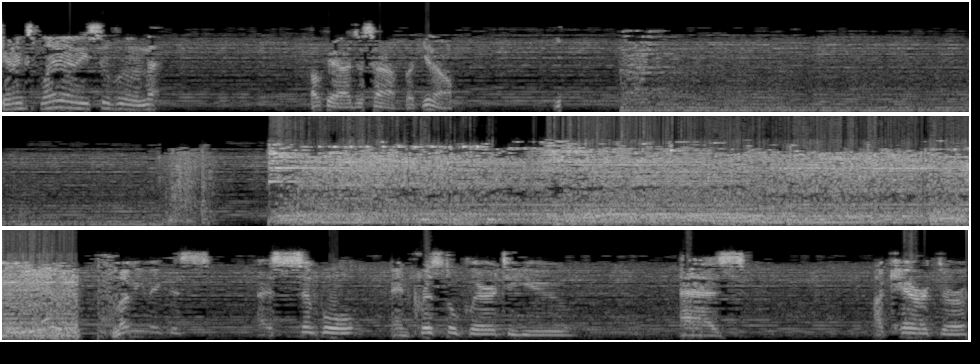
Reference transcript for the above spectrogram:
Can't explain it any simpler than that. Okay, I just have, but you know. Let me make this as simple and crystal clear to you as a character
